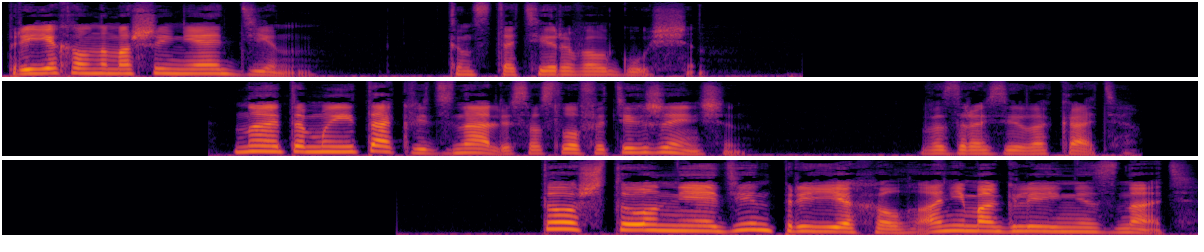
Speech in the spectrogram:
«Приехал на машине один», — констатировал Гущин. Но это мы и так ведь знали со слов этих женщин, возразила Катя. То, что он не один приехал, они могли и не знать.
